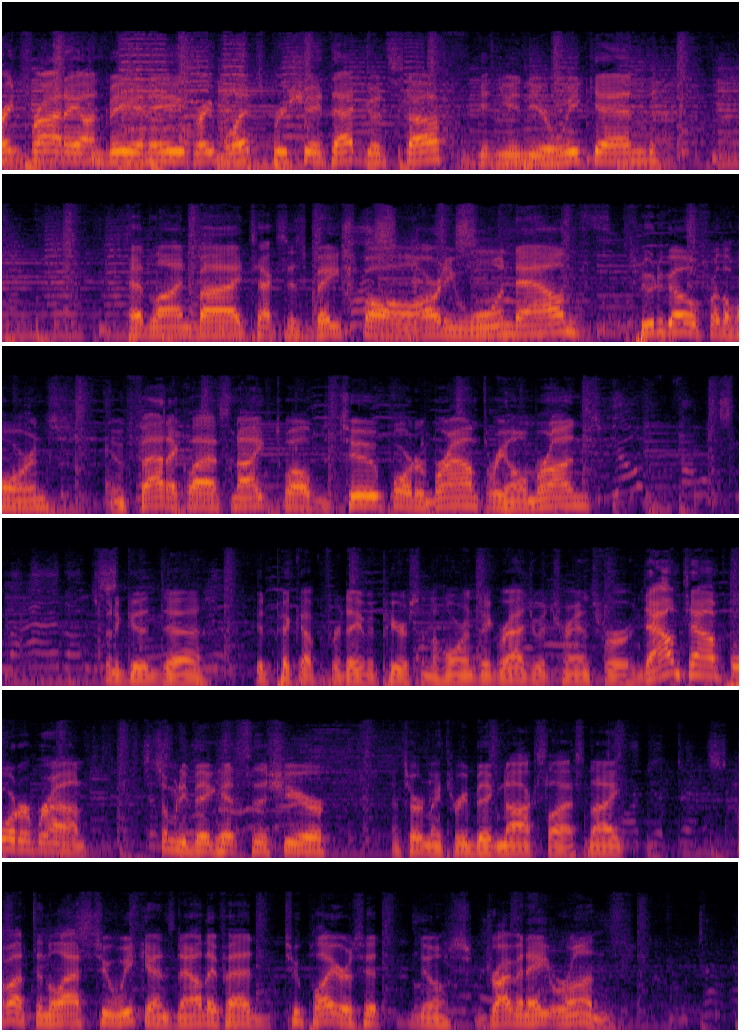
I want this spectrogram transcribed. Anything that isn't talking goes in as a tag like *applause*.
Great Friday on B&E. Great blitz. Appreciate that. Good stuff. Getting you into your weekend. Headlined by Texas baseball. Already one down. Two to go for the Horns. Emphatic last night, 12 to 2. Porter Brown, three home runs. It's been a good uh, good pickup for David Pearson, the Horns. A graduate transfer. Downtown Porter Brown. So many big hits this year, and certainly three big knocks last night. How about in the last two weekends now? They've had two players hit, you know, driving eight runs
